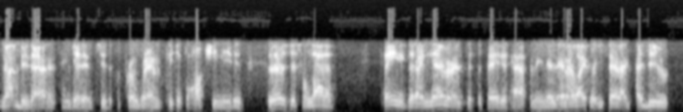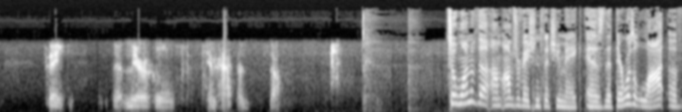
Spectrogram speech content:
not do that and, and get into the program to get the help she needed. So there was just a lot of things that I never anticipated happening, and and I like what you said. I I do think that miracles can happen. So. So one of the um, observations that you make is that there was a lot of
